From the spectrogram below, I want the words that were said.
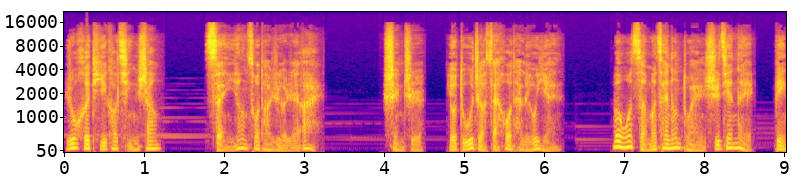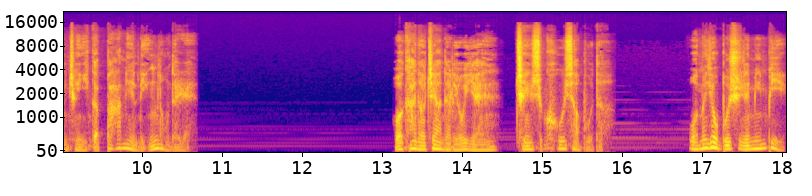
如何提高情商。怎样做到惹人爱？甚至有读者在后台留言，问我怎么才能短时间内变成一个八面玲珑的人。我看到这样的留言，真是哭笑不得。我们又不是人民币，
